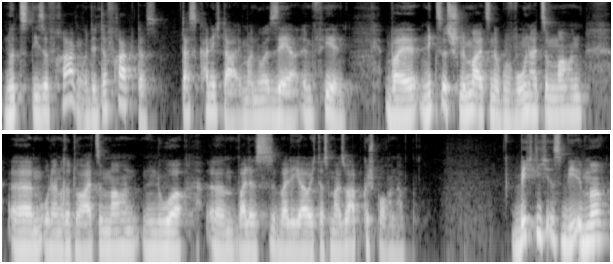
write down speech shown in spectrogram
Nutzt diese Fragen und hinterfrag das. Das kann ich da immer nur sehr empfehlen weil nichts ist schlimmer als eine Gewohnheit zu machen ähm, oder ein Ritual zu machen, nur ähm, weil, es, weil ihr euch das mal so abgesprochen habt. Wichtig ist wie immer,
